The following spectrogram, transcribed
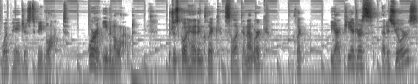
web pages to be blocked, or even allowed. So just go ahead and click select a network, click the IP address that is yours.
